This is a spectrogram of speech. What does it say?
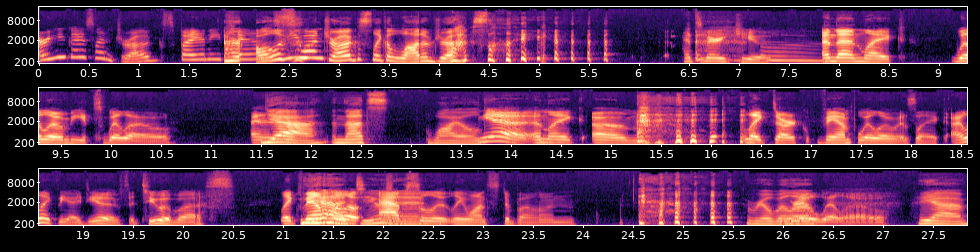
"Are you guys on drugs by any chance? Are chance?" all of you on drugs? Like a lot of drugs? like It's very cute. And then like Willow meets Willow. And Yeah, and that's wild. Yeah, and like um like Dark Vamp Willow is like, I like the idea of the two of us. Like Vamp Yeah, Willow doing it. absolutely wants to bone Real Willow. Real Willow. Yeah.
